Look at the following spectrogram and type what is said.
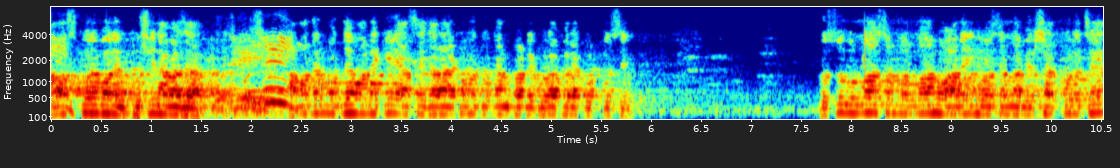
আওয়াজ করে বলেন খুশি না বাজার? আমাদের মধ্যে অনেকেই আছে যারা এখনও দোকানপাটে ঘোরাফেরা করতেছে। রসুল্লাহ সাল্লাল্লাহু আলাইহি ওয়াসাল্লাম ইরশাদ করেছেন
